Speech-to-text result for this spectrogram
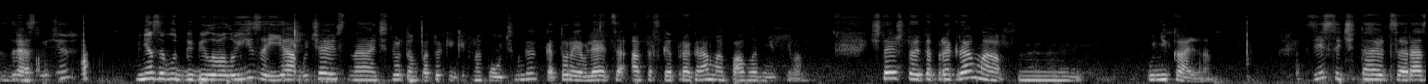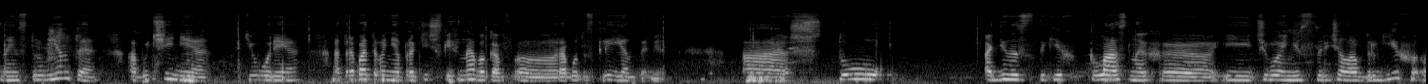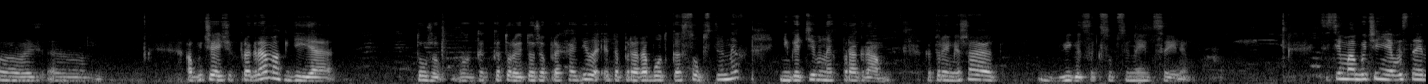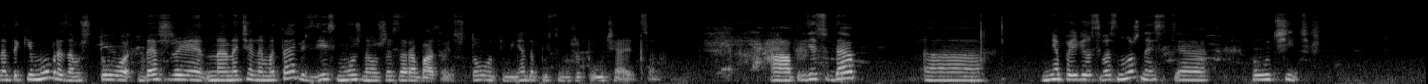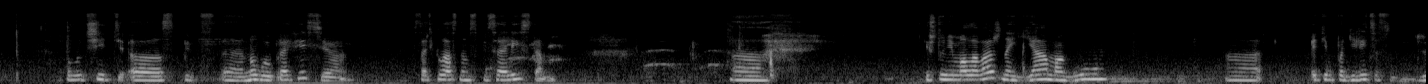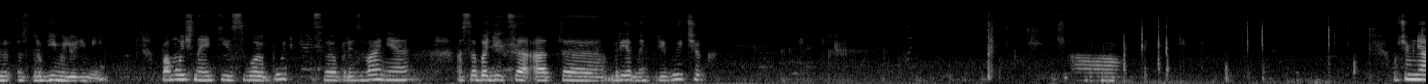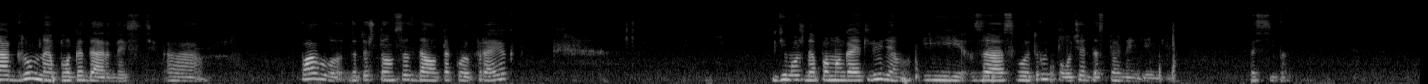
Здравствуйте. Меня зовут Бибилова Луиза, и я обучаюсь на четвертом потоке гипнокоучинга, которая является авторской программой Павла Дмитриева. Считаю, что эта программа уникальна. Здесь сочетаются разные инструменты обучения, теории, отрабатывания практических навыков э, работы с клиентами, а, что один из таких классных э, и чего я не встречала в других э, обучающих программах, где я тоже, которые тоже проходила, это проработка собственных негативных программ, которые мешают двигаться к собственной цели. Система обучения выстроена таким образом, что даже на начальном этапе здесь можно уже зарабатывать, что вот у меня, допустим, уже получается. А, придя сюда, а, у меня появилась возможность а, получить получить э, спец, э, новую профессию, стать классным специалистом. Э, и что немаловажно, я могу э, этим поделиться с, с другими людьми, помочь найти свой путь, свое призвание, освободиться от э, вредных привычек. Э, общем, у меня огромная благодарность э, Павлу за то, что он создал такой проект, где можно помогать людям и за свой труд получать достойные деньги. Спасибо.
